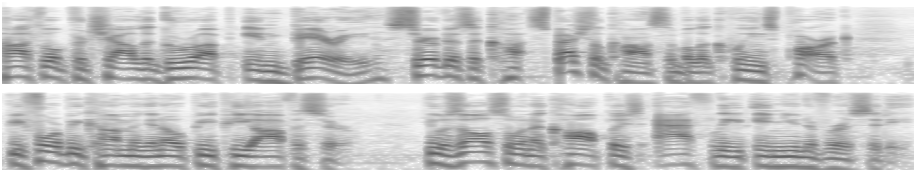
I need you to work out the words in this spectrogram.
Constable Pierzchala grew up in Barrie, served as a special constable at Queen's Park before becoming an OPP officer. He was also an accomplished athlete in university.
